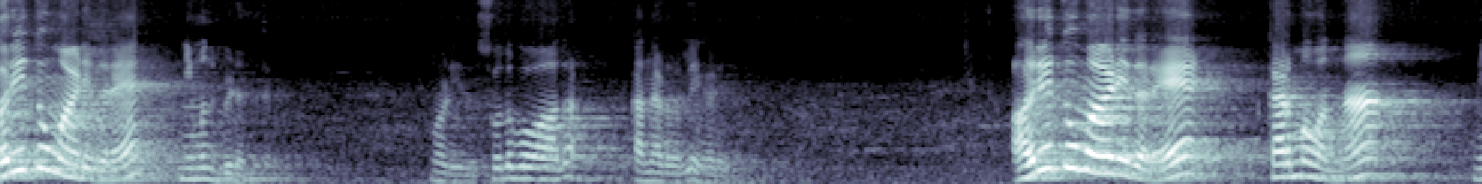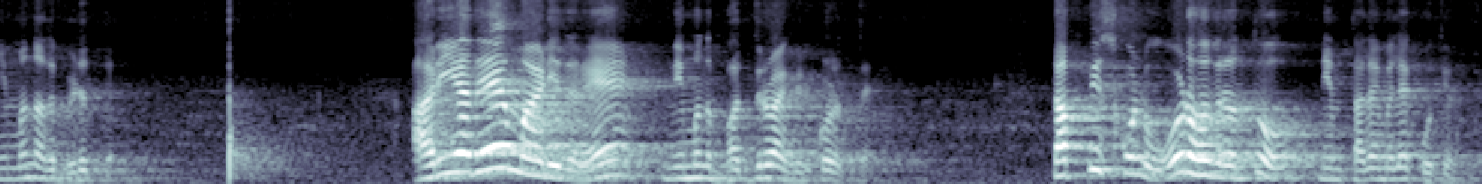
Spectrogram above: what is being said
ಅರಿತು ಮಾಡಿದರೆ ನಿಮ್ಮನ್ನು ಬಿಡುತ್ತೆ. ನೋಡಿ, ಇದು ಸುಲಭವಾದ ಕನ್ನಡದಲ್ಲಿ ಹೇಳಿದೆ. ಅರಿತು ಮಾಡಿದರೆ ಕರ್ಮವನ್ನ ನಿಮ್ಮನ್ನು ಅದು ಬಿಡುತ್ತೆ. ಅರಿಯದೇ ಮಾಡಿದರೆ ನಿಮ್ಮನ್ನು ಭದ್ರವಾಗಿ ಹಿಡ್ಕೊಳ್ಳುತ್ತೆ ತಪ್ಪಿಸ್ಕೊಂಡು ಓಡೋದ್ರಂತೂ ನಿಮ್ಮ ತಲೆ ಮೇಲೆ ಕೂತಿರುತ್ತೆ.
